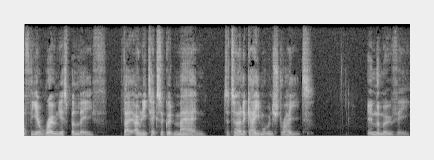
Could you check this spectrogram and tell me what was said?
of the erroneous belief that it only takes a good man to turn a gay woman straight. In the movie,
